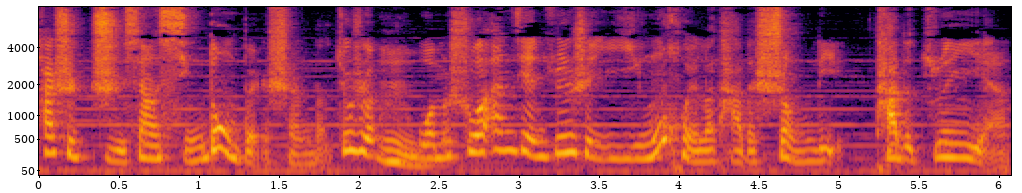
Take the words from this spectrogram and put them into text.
它是指向行动本身的，就是嗯我们说安建军是赢回了他的胜利，他的尊严。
